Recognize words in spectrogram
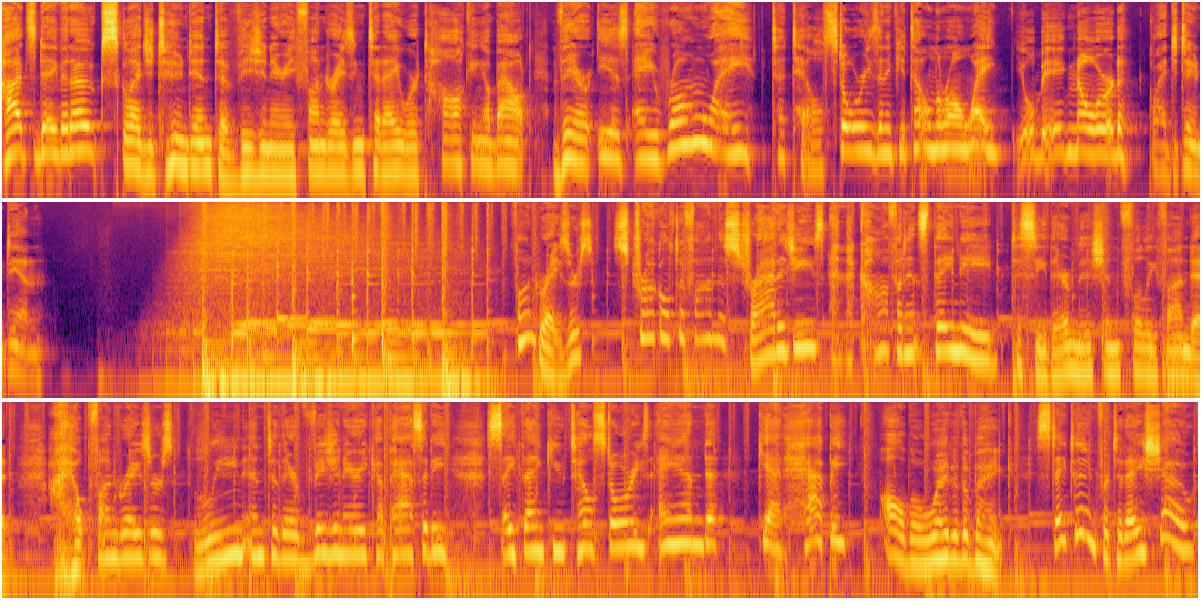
Hi, it's David Oaks. Glad you tuned in to Visionary Fundraising. Today we're talking about there is a wrong way to tell stories, and if you tell them the wrong way, you'll be ignored. Glad you tuned in. Fundraisers struggle to find the strategies and the confidence they need to see their mission fully funded. I help fundraisers lean into their visionary capacity, say thank you, tell stories, and get happy all the way to the bank. Stay tuned for today's show.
